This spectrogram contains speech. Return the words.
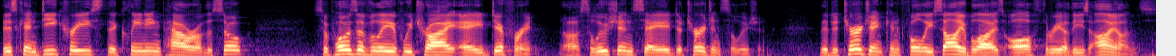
This can decrease the cleaning power of the soap. Supposedly, if we try a different uh, solution, say a detergent solution, the detergent can fully solubilize all three of these ions.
